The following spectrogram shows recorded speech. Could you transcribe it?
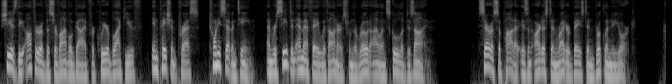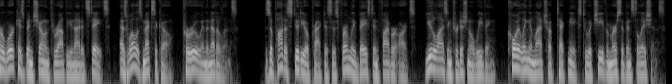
She is the author of The Survival Guide for Queer Black Youth, Inpatient Press, 2017, and received an MFA with honors from the Rhode Island School of Design. Sarah Zapata is an artist and writer based in Brooklyn, New York. Her work has been shown throughout the United States, as well as Mexico, Peru, and the Netherlands. Zapata's studio practice is firmly based in fiber arts, utilizing traditional weaving, coiling, and latch hook techniques to achieve immersive installations.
